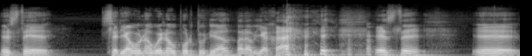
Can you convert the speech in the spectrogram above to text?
este sería una buena oportunidad para viajar, este, eh,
